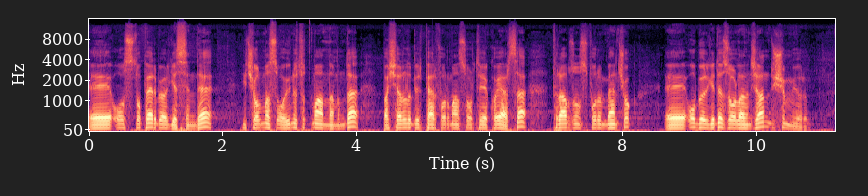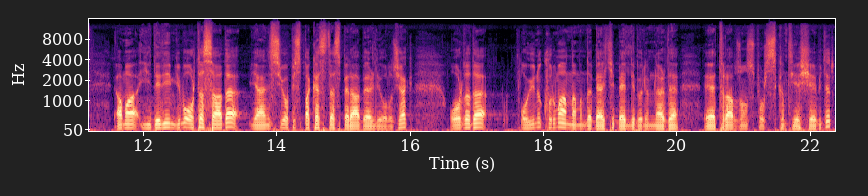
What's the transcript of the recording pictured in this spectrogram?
e, o stoper bölgesinde hiç olmazsa oyunu tutma anlamında başarılı bir performans ortaya koyarsa Trabzonspor'un ben çok e, o bölgede zorlanacağını düşünmüyorum. Ama dediğim gibi orta sahada yani Siopis Bakasitas beraberliği olacak. Orada da oyunu kurma anlamında belki belli bölümlerde e, Trabzonspor sıkıntı yaşayabilir.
